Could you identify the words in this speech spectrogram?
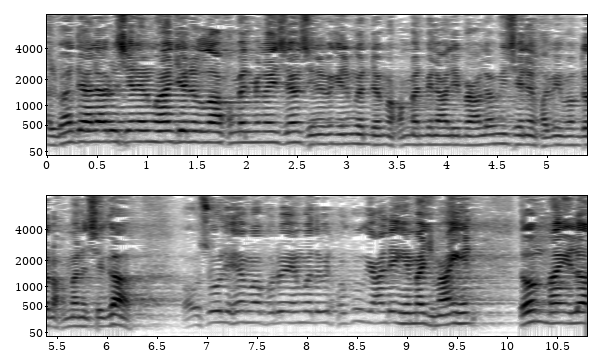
الفاتحة على رسول المهاجر الله محمد بن عيسى سيدنا الفقيه المقدم محمد بن علي بن علوي سيدنا الحبيب عبد الرحمن السقاف وأصولهم وفروعهم وذوي الحقوق عليهم أجمعين. ثم إلى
